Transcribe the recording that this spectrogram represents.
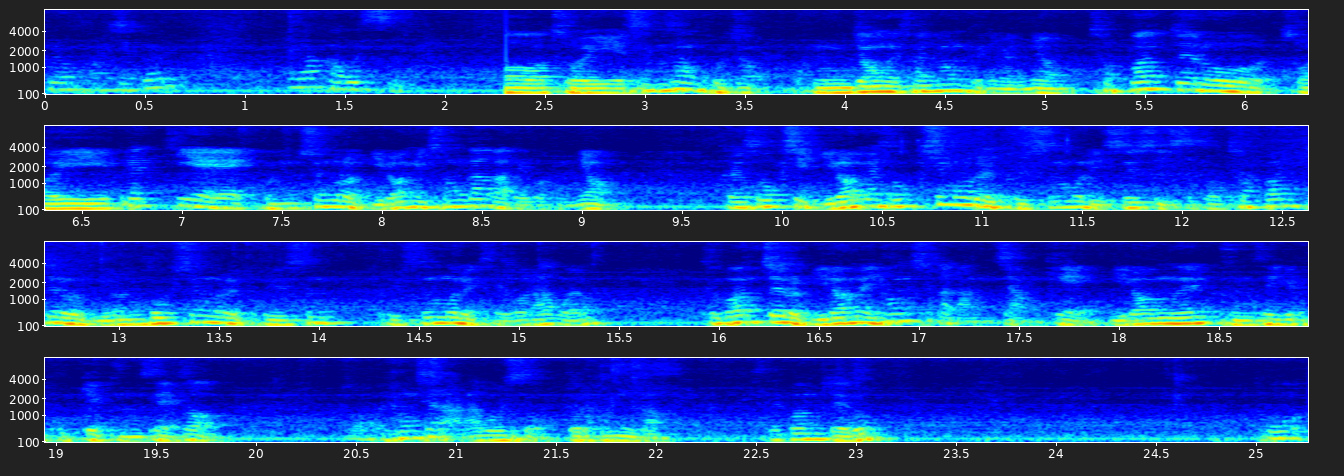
그런 방식을 생각하고 있습니다. 어, 저희의 생산 고정, 공정을 설명드리면요. 첫 번째로 저희 패티에 곤충으로 미럼이 첨가가 되거든요. 그래서 혹시 미럼에서 혹시 모를 불순물이 있을 수 있어서 첫 번째로 미럼에서 혹시 모를 불순, 불순물을 제거를 하고요. 두 번째로 미럼의 형체가 남지 않게 미럼을 분쇄기로 곱게 분쇄해서 어, 형체를 알아볼 수 없도록 합니다. 세 번째로 소,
